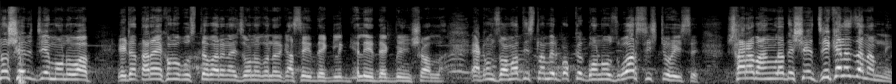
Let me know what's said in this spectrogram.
মানুষের যে মনোভাব, এটা তারা এখনও বুঝতে পারে না জনগণের কাছে দেখলে গেলে দেখবে ইনশাল্লাহ এখন জামাত ইসলামের পক্ষে গণজোয়ার সৃষ্টি হয়েছে। সারা বাংলাদেশে যেখানে জানামনি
